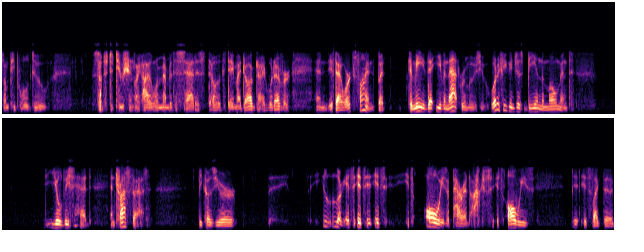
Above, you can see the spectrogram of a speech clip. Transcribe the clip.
Some people will do substitution, like I'll remember the saddest, oh, the day my dog died, whatever. And if that works, fine. But to me, that even that removes you. What if you can just be in the moment? You'll be sad, and trust that, because you're. Look, it's it's it's it's always a paradox. It's always it's like the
